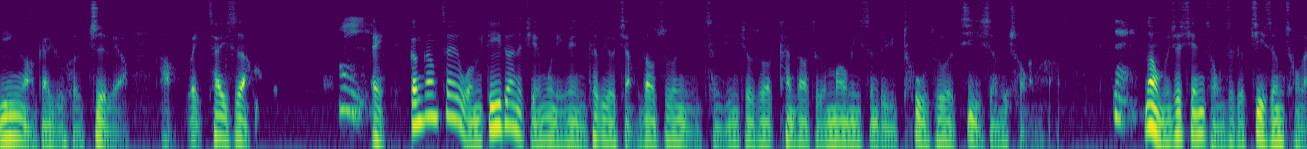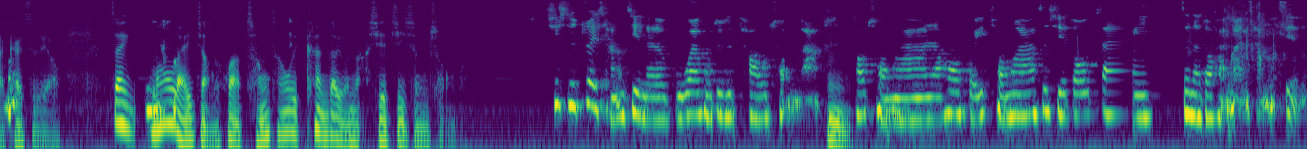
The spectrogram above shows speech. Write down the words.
因啊，该如何治疗？好，喂，蔡医师啊，嘿，哎，刚刚在我们第一段的节目里面，你特别有讲到说你曾经就是说看到这个猫咪甚至于吐出了寄生虫哈，对，那我们就先从这个寄生虫来开始聊。在猫来讲的话，常常会看到有哪些寄生虫？其实最常见的不外乎就是绦虫啦，嗯，绦虫啊，然后蛔虫啊，这些都在，真的都还蛮常见的。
